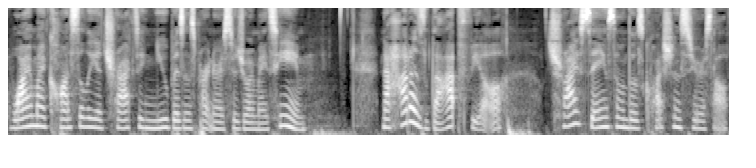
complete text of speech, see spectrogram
Why am I constantly attracting new business partners to join my team? Now, how does that feel? Try saying some of those questions to yourself.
